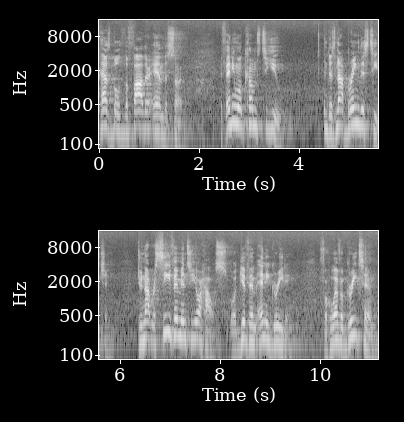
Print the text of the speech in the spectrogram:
has both the Father and the Son. If anyone comes to you and does not bring this teaching, do not receive him into your house or give him any greeting, for whoever greets him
